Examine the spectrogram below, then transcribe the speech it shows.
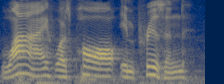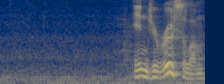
Why was Paul imprisoned in Jerusalem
